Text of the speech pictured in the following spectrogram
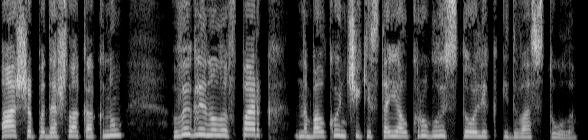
Аша подошла к окну, выглянула в парк, на балкончике стоял круглый столик и два стула.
